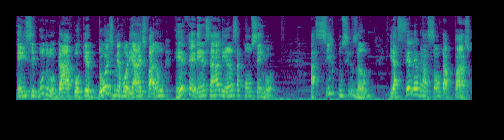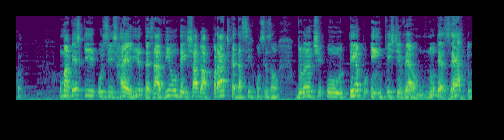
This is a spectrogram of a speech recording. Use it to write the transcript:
Em segundo lugar, porque dois memoriais farão referência à aliança com o Senhor: a circuncisão e a celebração da Páscoa. Uma vez que os israelitas haviam deixado a prática da circuncisão durante o tempo em que estiveram no deserto,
